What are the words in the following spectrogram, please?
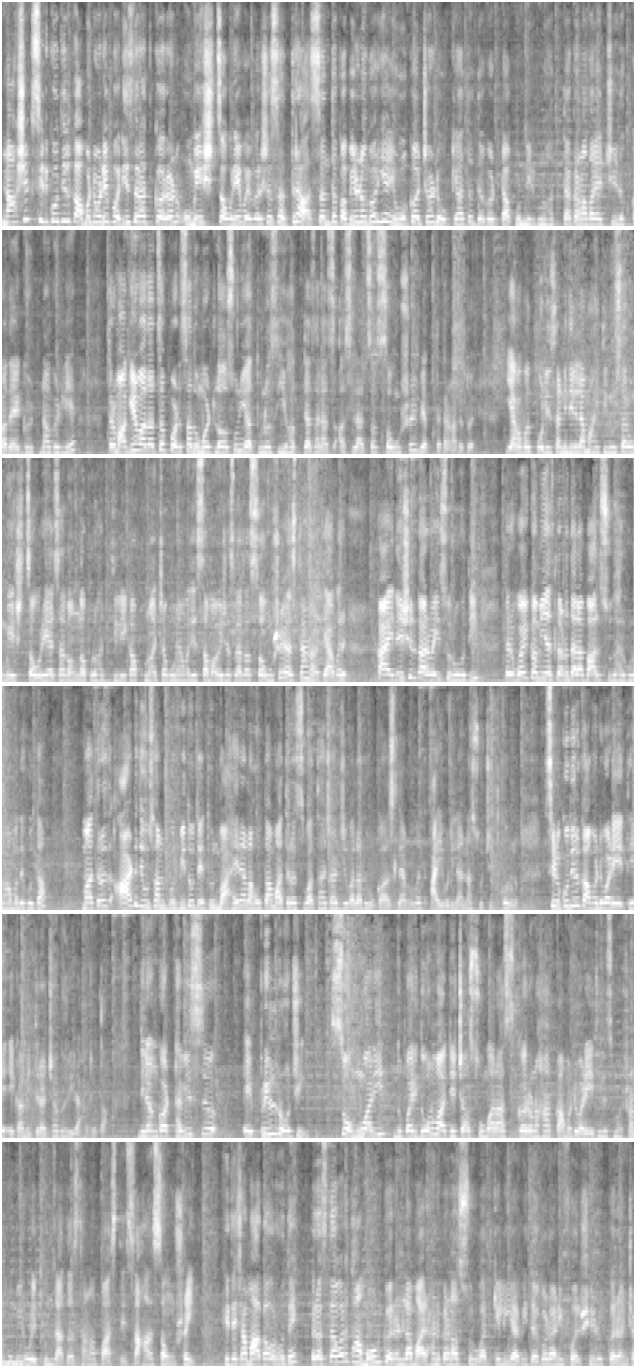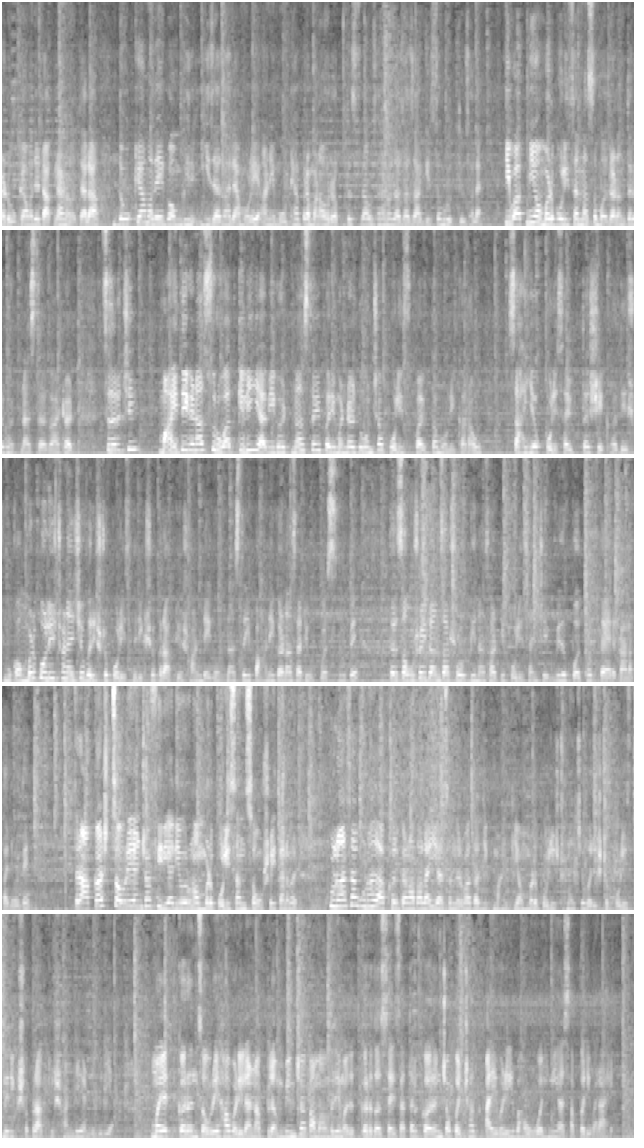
नाशिक सिडकोतील कामटवाडी परिसरात करण उमेश चौरे वयवर्ष सतरा संत कबीरनगर या युवकाच्या डोक्यात दगड टाकून निर्गुण हत्या करण्यात आल्याची धक्कादायक घटना घडली आहे. तर मागील वादाचं पडसाद उमटलं असून यातूनच ही हत्या झाल्या असल्याचा संशय व्यक्त करण्यात येतोय. याबाबत पोलिसांनी दिलेल्या माहितीनुसार उमेश चौरे याचा गंगापूर हद्दीतील एका खुनाच्या गुन्ह्यामध्ये समावेश असल्याचा संशय असल्यानं त्यावर कायदेशीर कारवाई सुरू होती. तर वय कमी असल्यानं त्याला बाल सुधारगृहामध्ये होता. मात्र आठ दिवसांपूर्वी तो तेथून बाहेर आला होता. मात्र स्वतःच्या जीवाला धोका असल्याबाबत आई वडिलांना सूचित करून सिडकुतील कामटवाडी येथे एका मित्राच्या घरी राहत होता. दिनांक अठ्ठावीस एप्रिल रोजी सोमवारी दुपारी दोन वाजेच्या सुमारास करण हा कामटवाडी येथील स्मशानभूमी रोड येथून जात असताना पाच ते सहा संशयित हे त्याच्या मागावर होते. रस्त्यावर थांबवून करणला मारहाण करण्यास सुरुवात केली. यावेळी दगड आणि फरशी करणच्या डोक्यामध्ये टाकल्यानं त्याला डोक्यामध्ये गंभीर इजा झाल्यामुळे आणि मोठ्या प्रमाणावर रक्तस्राव झाल्यानं त्याचा जागीच मृत्यू झाला. ही बातमी अंबड पोलिसांना समजल्यानंतर घटनास्थळ गाठत सदरची माहिती घेण्यास सुरुवात केली. यावेळी घटनास्थळी परिमंडळ दोनच्या पोलीस उपायुक्त मोनिका राऊत सहाय्यक पोलीस आयुक्त शेखर देशमुख अंबड पोलीस ठाण्याचे वरिष्ठ पोलीस निरीक्षक राकेश पांडे घटनास्थळी पाहणी करण्यासाठी उपस्थित होते. तर संशयितांचा शोध घेण्यासाठी पोलिसांचे विविध पथक तयार करण्यात आले होते. तर आकाश चौरे यांच्या फिर्यादीवरून अंबड पोलिसांत संशयितांवर खुनाचा गुन्हा दाखल करण्यात आला. या संदर्भात अधिक माहिती अंबड पोलीस ठाण्याचे वरिष्ठ पोलीस निरीक्षक राकेश हांडे यांनी दिली आहे. मयत करण चौरे हा वडिलांना प्लंबिंगच्या कामामध्ये मदत करत असायचा. तर करणच्या पश्चात आई वडील भाऊ वहिनी असा परिवार आहे.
